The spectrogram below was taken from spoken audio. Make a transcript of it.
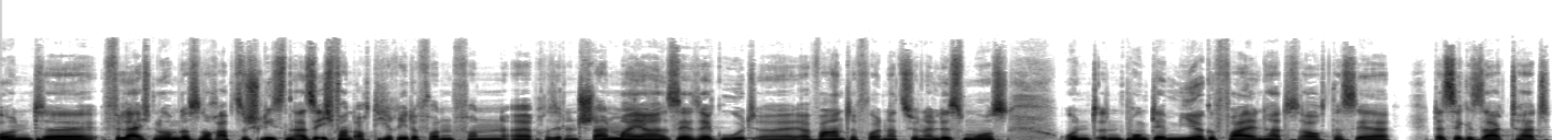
Und äh, vielleicht nur, um das noch abzuschließen, also ich fand auch die Rede von, von äh, Präsident Steinmeier sehr, sehr gut. Äh, er warnte vor Nationalismus. Und ein Punkt, der mir gefallen hat, ist auch, dass er, dass er gesagt hat,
